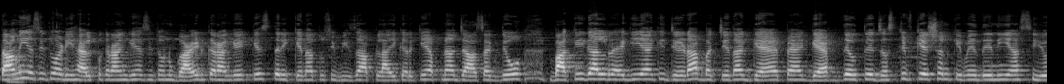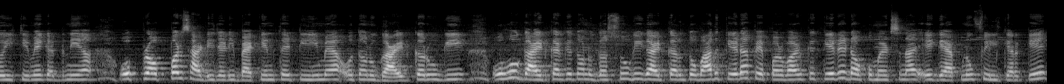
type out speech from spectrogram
ਤਾਂ ਵੀ ਅਸੀਂ ਤੁਹਾਡੀ ਹੈਲਪ ਕਰਾਂਗੇ, ਅਸੀਂ ਤੁਹਾਨੂੰ ਗਾਈਡ ਕਰਾਂਗੇ ਕਿਸ ਤਰੀਕੇ ਨਾਲ ਤੁਸੀਂ ਵੀਜ਼ਾ ਅਪਲਾਈ ਕਰਕੇ ਆਪਣਾ ਜਾ ਸਕਦੇ ਹੋ। ਬਾਕੀ ਗੱਲ ਰਹਿ ਗਈ ਹੈ ਕਿ ਜਿਹੜਾ ਬੱਚੇ ਦਾ ਗੈਪ ਹੈ ਗੈਪ ਦੇ ਉੱਤੇ ਜਸਟੀਫਿਕੇਸ਼ਨ ਕਿਵੇਂ ਦੇਣੀ ਆ ਸੀਓਈ ਕਿਵੇਂ ਕੱਢਣੀ ਆ, ਉਹ ਪ੍ਰੋਪਰ ਸਾਡੀ ਜਿਹੜੀ ਬੈਕਐਂਡ ਤੇ ਟੀਮ ਹੈ, ਉਹ ਤੁਹਾਨੂੰ ਗਾਈਡ ਕਰੂਗੀ। ਉਹ ਗਾਈਡ ਕਰਕੇ ਤੁਹਾਨੂੰ ਦੱਸੂਗੀ ਗਾਈਡ ਕਰਨ ਤੋਂ ਬਾਅਦ ਕਿਹੜਾ ਪੇਪਰ ਵਰਕ ਕਿਹੜੇ ਡਾਕੂਮੈਂਟਸ ਨਾਲ ਇਹ ਗੈਪ ਨੂੰ ਫਿਲ ਕਰਕੇ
